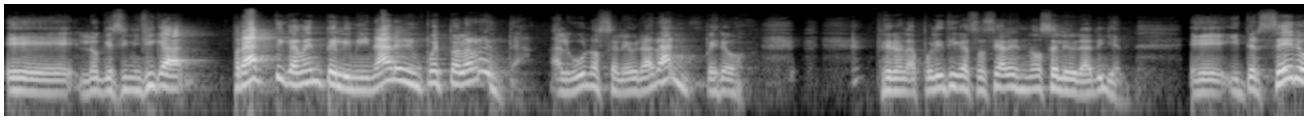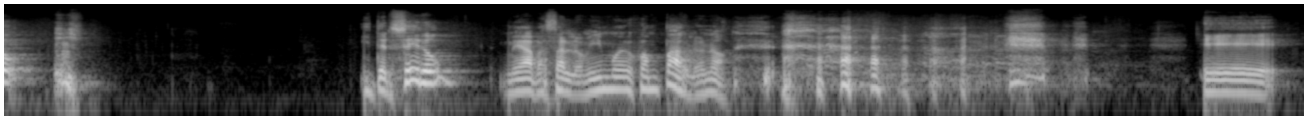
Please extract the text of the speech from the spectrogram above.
eh, lo que significa prácticamente eliminar el impuesto a la renta algunos celebrarán, pero, pero las políticas sociales no celebrarían. Eh, y tercero, y tercero, me va a pasar lo mismo de Juan Pablo, no. Eh,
